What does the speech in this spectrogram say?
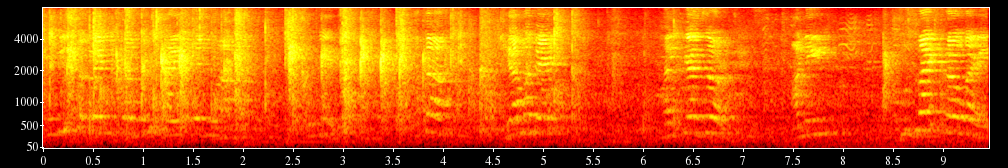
तुम्ही सगळे विद्यार्थी साहित्य घेऊन आला. ओके आता यामध्ये हलक्या जड आणि दुसरा एक प्रयोग आहे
